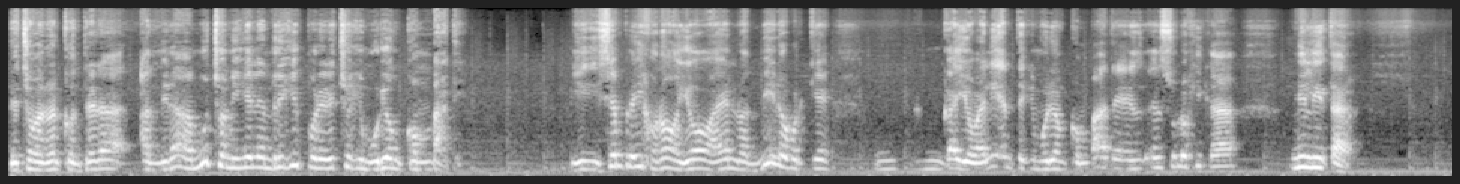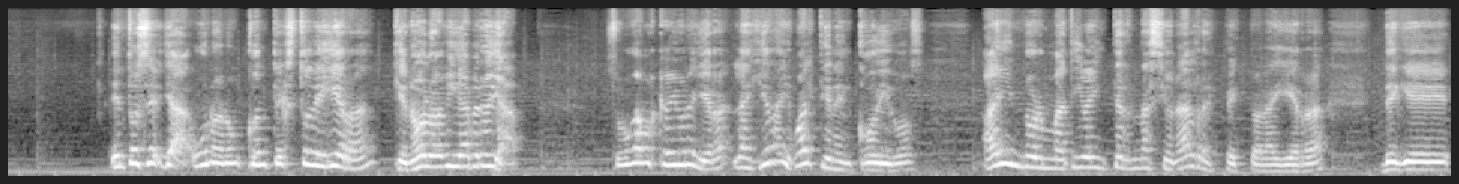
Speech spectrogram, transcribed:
De hecho, Manuel Contreras admiraba mucho a Miguel Enríquez por el hecho de que murió en combate. Y, siempre dijo, no, yo a él lo admiro porque un, gallo valiente que murió en combate en, su lógica militar. Entonces, ya, uno en un contexto de guerra, que no lo había, pero ya, supongamos que había una guerra, las guerras igual tienen códigos, hay normativa internacional respecto a la guerra, de que eh,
